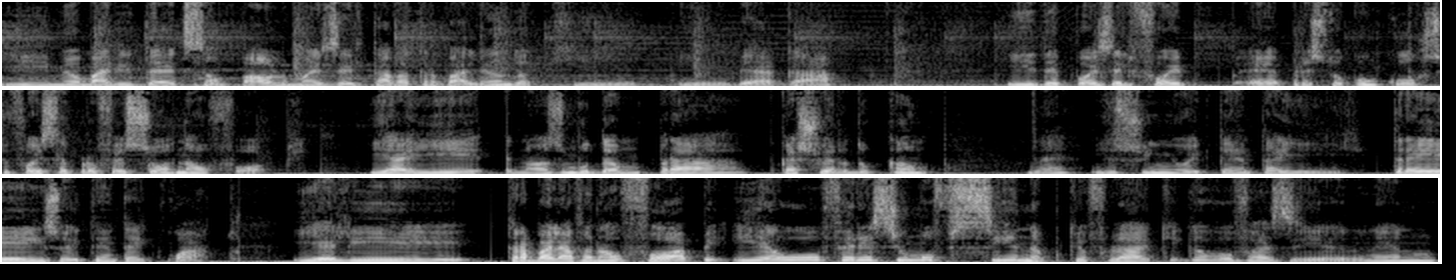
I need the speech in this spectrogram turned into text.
e meu marido é de São Paulo, mas ele estava trabalhando aqui em BH. E depois ele foi é, prestou concurso e foi ser professor na UFOP. E aí nós mudamos para Cachoeira do Campo, né? Isso em 83, 84. E ele trabalhava na UFOP e eu ofereci uma oficina, porque eu falei, ah, o que, que eu vou fazer? Né? Não,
